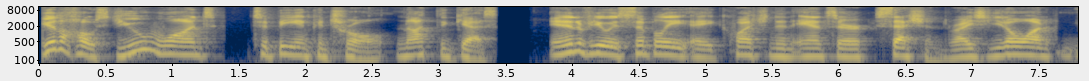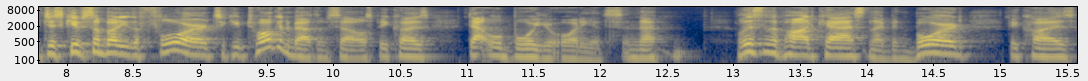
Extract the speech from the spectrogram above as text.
You're the host. You want to be in control, not the guest. An interview is simply a question and answer session, right? So you don't want just give somebody the floor to keep talking about themselves because that will bore your audience. And that listen to the podcast and I've been bored because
